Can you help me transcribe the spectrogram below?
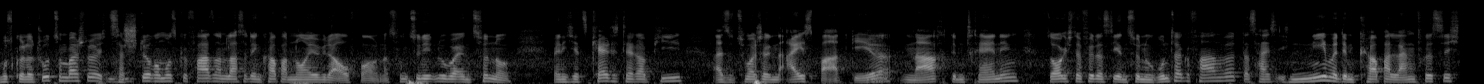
Muskulatur zum Beispiel, ich mhm. zerstöre Muskelfasern und lasse den Körper neue wieder aufbauen. Das funktioniert nur bei Entzündung. Wenn ich jetzt Kältetherapie, also zum Beispiel in ein Eisbad gehe, ja. nach dem Training, sorge ich dafür, dass die Entzündung runtergefahren wird. Das heißt, ich nehme dem Körper langfristig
